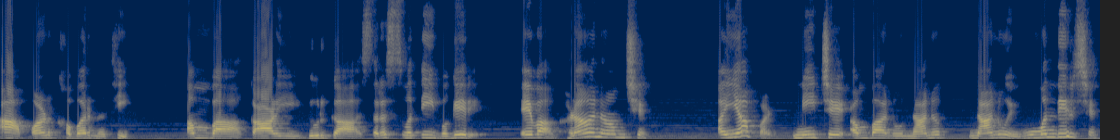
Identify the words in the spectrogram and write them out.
આ પણ ખબર નથી. અંબા, કાળી, દુર્ગા, સરસ્વતી વગેરે એવા ઘણા નામ છે. અહીંયા પણ નીચે અંબાનું નાનક, નાનું એવું મંદિર છે.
